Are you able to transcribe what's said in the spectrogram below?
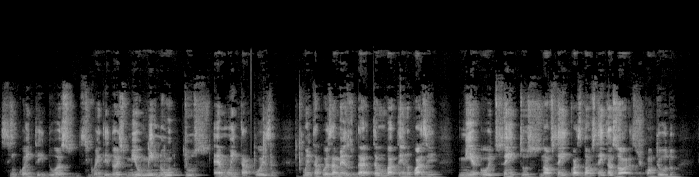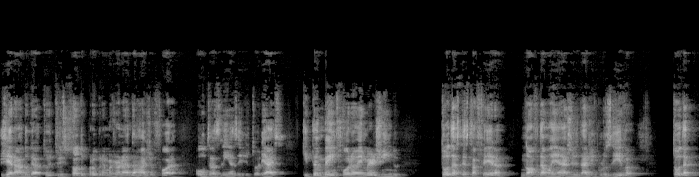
52, 52 mil minutos. É muita coisa. Muita coisa mesmo. Estamos batendo quase 800, 900, quase 900 horas de conteúdo gerado gratuito. Isso só do programa Jornada Ágil, fora outras linhas editoriais que também foram emergindo. Toda sexta-feira, 9 da manhã, agilidade inclusiva. Toda,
